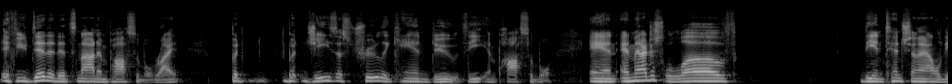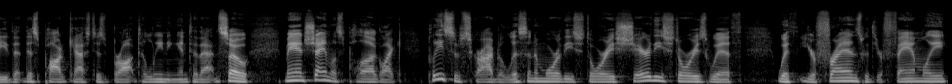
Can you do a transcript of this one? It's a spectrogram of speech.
if you did it it's not impossible right but but Jesus truly can do the impossible. And and man I just love the intentionality that this podcast has brought to leaning into that. And so, man, shameless plug, like please subscribe to listen to more of these stories, share these stories with with your friends, with your family,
